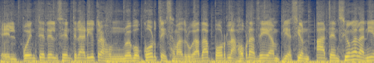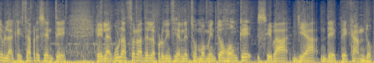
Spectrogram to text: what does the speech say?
el puente del Centenario tras un nuevo corte esta madrugada por las obras de ampliación. Atención a la niebla que está presente en algunas zonas de la provincia en estos momentos, aunque se va ya despejando.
